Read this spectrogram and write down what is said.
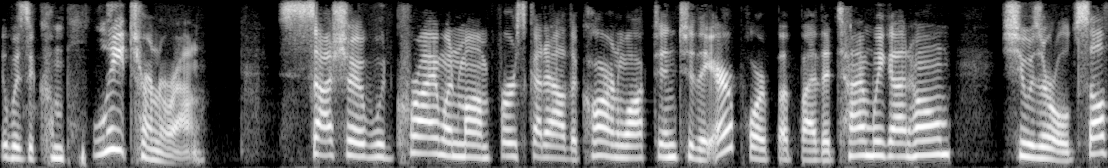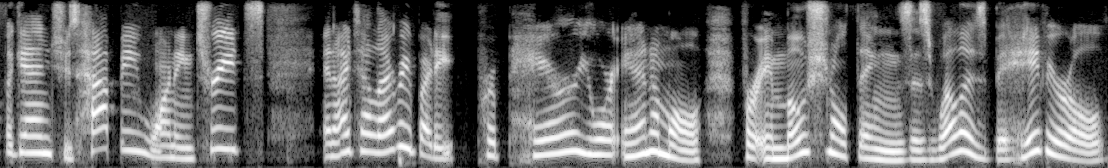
it was a complete turnaround Sasha would cry when mom first got out of the car and walked into the airport, but by the time we got home, she was her old self again. She's happy, wanting treats. And I tell everybody prepare your animal for emotional things as well as behavioral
